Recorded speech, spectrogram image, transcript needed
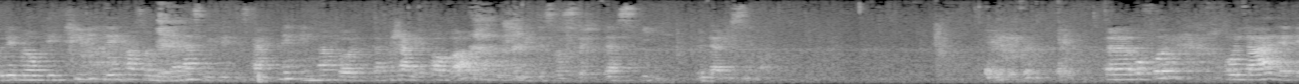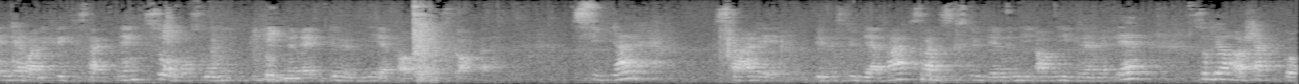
Og det må bli tydelig hva som menes med kritisk tenkning innenfor de forskjellige fagene, og hvordan dette skal støttes i undervisninga. Eh, og for å lære elevene kritisk tenkning, så må skolen begynne med grunnlige fagkunnskaper. Sier særlig denne studien her, svensk studie av Nygren med som da har sett på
